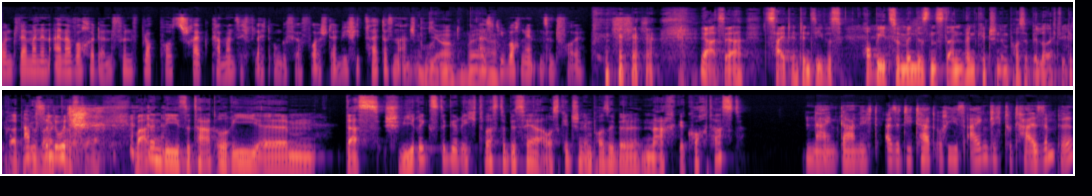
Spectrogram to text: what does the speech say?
Und wenn man in einer Woche dann fünf Blogposts schreibt, kann man sich vielleicht ungefähr vorstellen, wie viel Zeit das in Anspruch ja, nimmt. Ja, also die Wochenenden sind voll. ja, sehr zeitintensives Hobby, zumindestens dann, wenn Kitchen Impossible läuft, wie du gerade gesagt hast. Ja. War denn diese Tatori ähm, das schwierigste Gericht, was du bisher aus Kitchen Impossible nachgekocht hast? Nein, gar nicht. Also die Tatori ist eigentlich total simpel.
